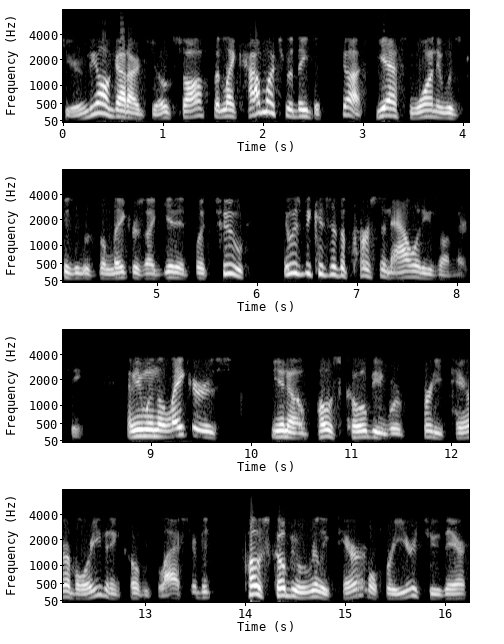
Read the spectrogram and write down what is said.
year, we all got our jokes off. But like, how much were they discussed? Yes, one, it was because it was the Lakers. I get it, but two, it was because of the personalities on their team. I mean, when the Lakers, you know, post Kobe were pretty terrible, or even in Kobe's last year, but post Kobe were really terrible for a year or two there.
